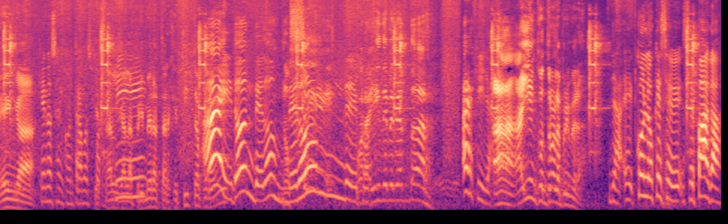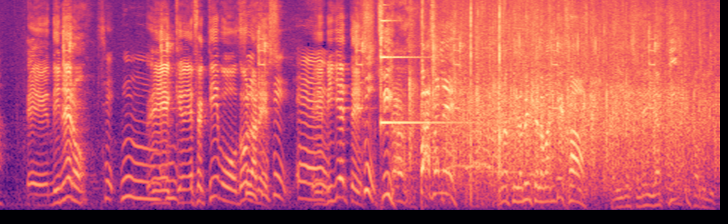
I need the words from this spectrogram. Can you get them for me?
Venga. ¿qué nos encontramos por Que aquí? salga la primera tarjetita por ahí. Ay, ¿dónde, dónde, No sé, dónde? Por ahí debe de andar. Aquí ya. Ah, ahí encontró la primera. Ya, eh, con lo que se, se paga. Eh, dinero. Sí. mm, Eh, mm. que efectivo, dólares. sí, sí, eh, eh, billetes. sí. Sí, pásale. Rápidamente la bandeja. Ahí Desiree ya tiene tu papelito.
